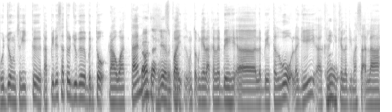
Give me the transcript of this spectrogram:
hujung cerita tapi dia satu juga bentuk rawatan Rawatan, ya, supaya betul. untuk mengelakkan lebih uh, lebih teruk lagi uh, kritikal lagi masalah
